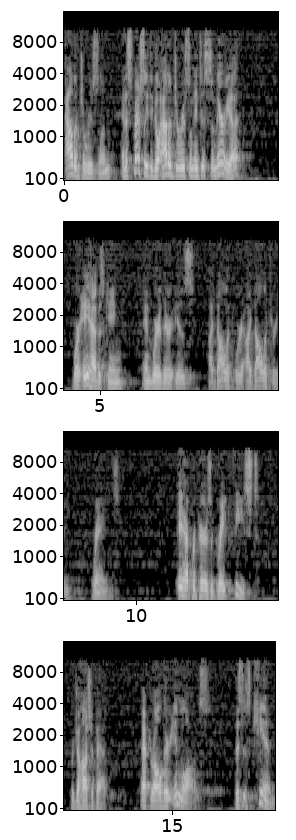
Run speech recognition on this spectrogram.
out of Jerusalem, and especially to go out of Jerusalem into Samaria, where Ahab is king and where there is where idolatry reigns. Ahab prepares a great feast for Jehoshaphat. After all, they're in-laws. This is kin.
